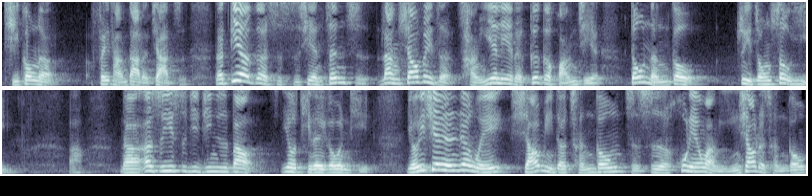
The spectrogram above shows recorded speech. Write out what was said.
提供了非常大的价值。那第二个是实现增值，让消费者产业链的各个环节都能够最终受益。那二十一世纪经济日报。又提了一个问题，有一些人认为小米的成功只是互联网营销的成功，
